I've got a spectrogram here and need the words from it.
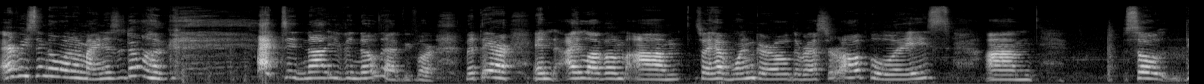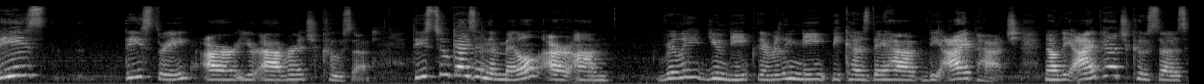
every single one of mine is a dog. I did not even know that before, but they are, and I love them. Um, so I have one girl, the rest are all boys. Um, so these these three are your average Koosa. These two guys in the middle are um, really unique. They're really neat because they have the eye patch. Now the eye patch Koosas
